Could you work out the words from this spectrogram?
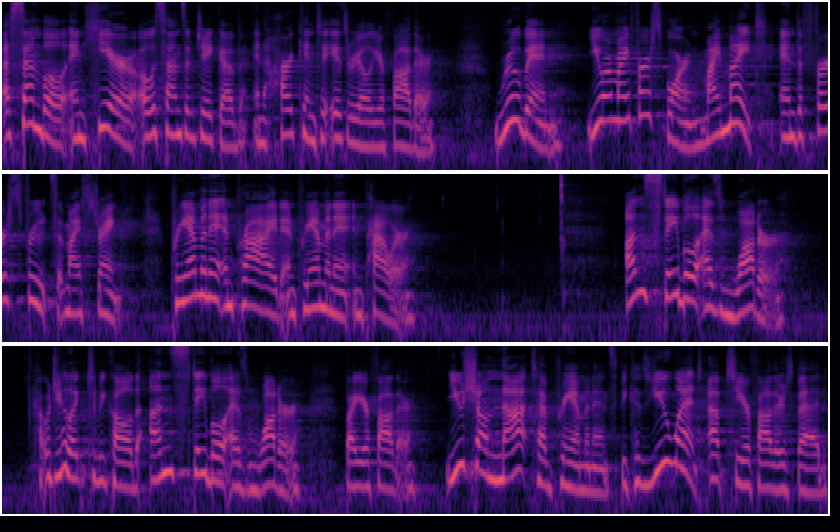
Assemble and hear, O sons of Jacob, and hearken to Israel your father. Reuben, you are my firstborn, my might, and the first fruits of my strength, preeminent in pride and preeminent in power. Unstable as water. How would you like to be called? Unstable as water by your father. You shall not have preeminence because you went up to your father's bed.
